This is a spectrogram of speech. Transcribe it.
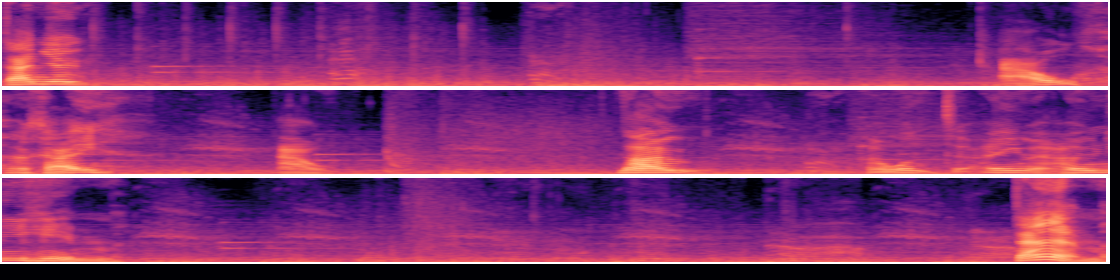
Damn you! Ow. Okay. Ow. No! I want to aim at only him. Damn!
